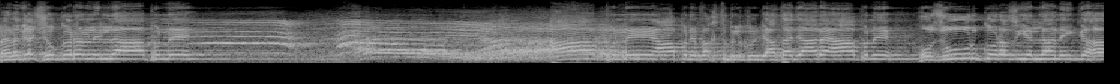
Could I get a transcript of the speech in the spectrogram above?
मैंने कहा, शुक्र अल्लाह आपने आपने वक्त बिल्कुल जाता जा रहा है। आपने हुजूर को रज़ी अल्लाह नहीं कहा।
